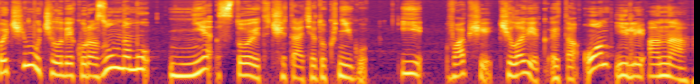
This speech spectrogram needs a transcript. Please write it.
Почему человеку разумному не стоит читать эту книгу? И вообще, человек – это он или она?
